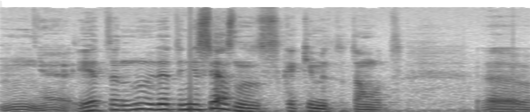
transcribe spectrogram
М, э, И это, ну, это не связано с какими-то там вот э,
